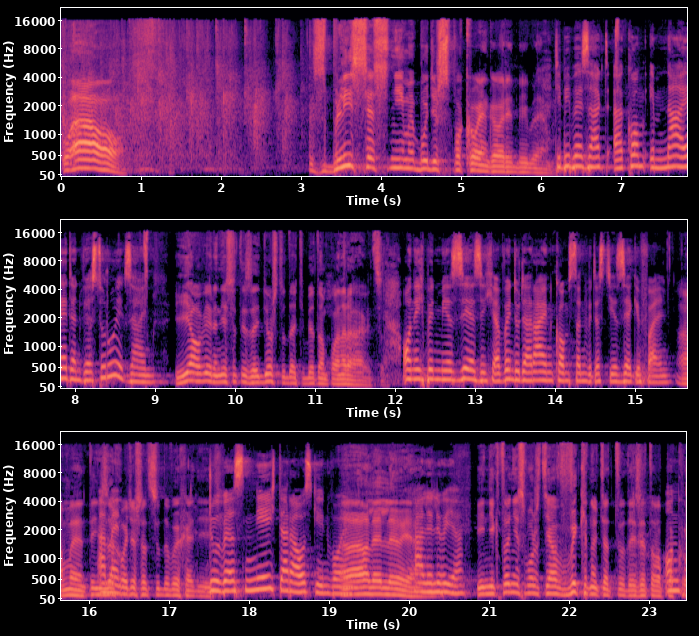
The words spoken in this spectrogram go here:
Wow. Сблизься с Ним и будешь спокоен, говорит Библия. Die Bibel sagt, äh, komm ihm nahe, dann wirst du ruhig sein. И я уверен, если ты зайдешь туда, тебе там понравится. Und ich bin mir sehr sicher, wenn du da reinkommst, dann wird es dir sehr gefallen. Амен. Ты не Амен. захочешь отсюда выходить. Du wirst nicht da rausgehen wollen. Аллилуйя. Halleluja. И никто не сможет тебя выкинуть оттуда, из этого Und покоя.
